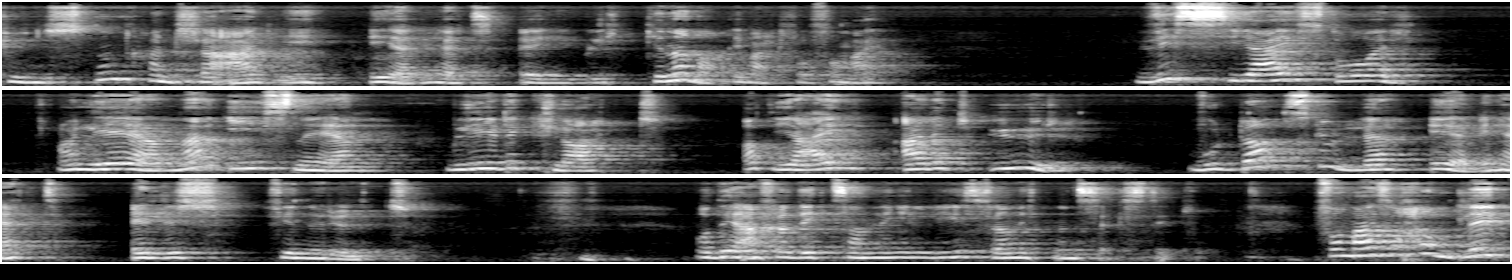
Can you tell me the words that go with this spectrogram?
kunsten kanskje er de evighetsøyeblikkene, da, i hvert fall for meg. Hvis jeg står alene i sneen, blir det klart at jeg er et ur. Hvordan skulle evighet ellers finne rundt? Og det er fra diktsamlingen Lys fra 1962. For meg så handler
